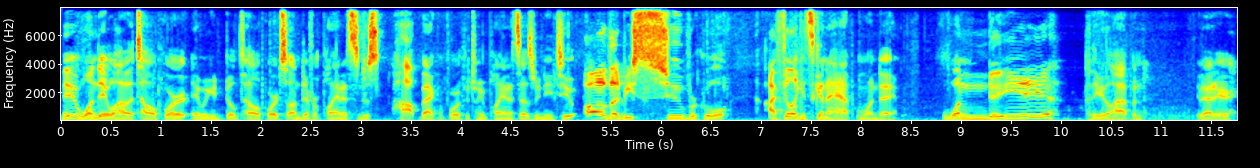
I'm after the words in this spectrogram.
Maybe one day we'll have a teleport and we could build teleports on different planets and just hop back and forth between planets as we need to. Oh, that'd be super cool. I feel like it's gonna happen one day. One day. I think it'll happen. Get out of here.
